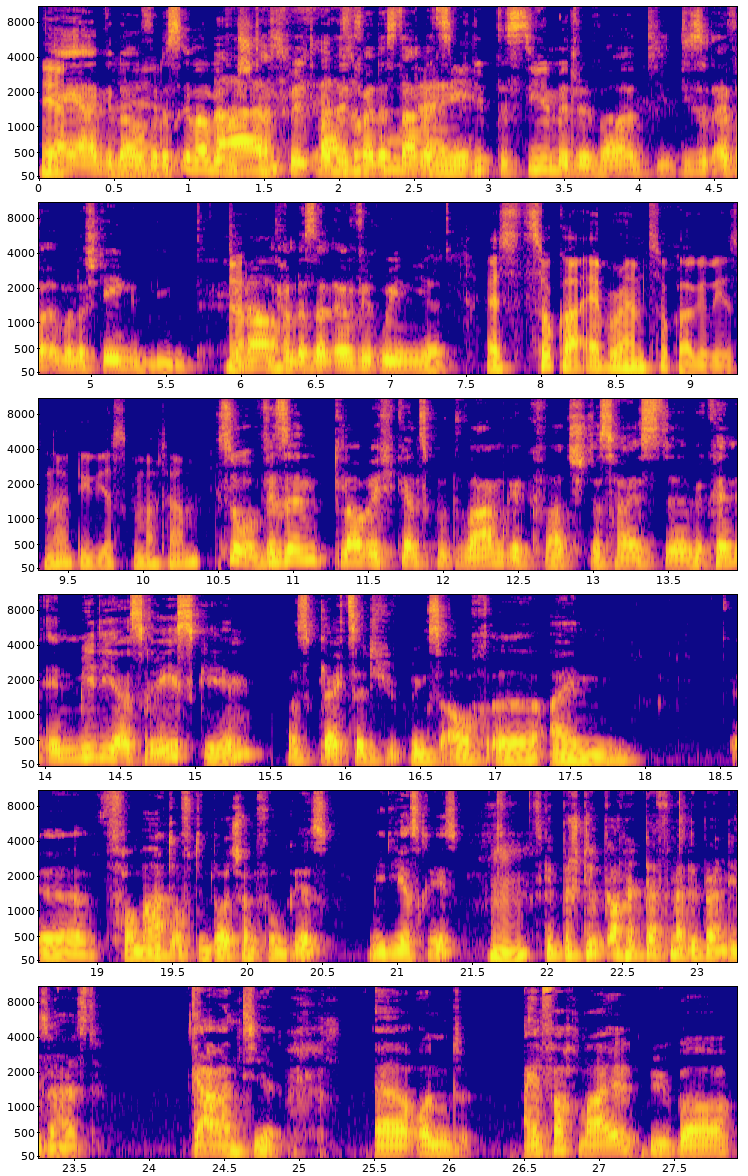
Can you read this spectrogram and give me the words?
Ja, ja, genau, wo das immer mit dem Ah, das Standbild war endet, so weil das gut, damals ein ey. beliebtes Stilmittel war und die, die sind einfach immer nur stehen geblieben. Ja. Genau. Und haben das dann irgendwie ruiniert. Es ist Zucker, Abraham Zucker gewesen, ne? Die, die das gemacht haben. So, wir sind, glaube ich, ganz gut warm gequatscht. Das heißt, äh, wir können in Medias Res gehen, was gleichzeitig übrigens auch äh, ein äh, Format auf dem Deutschlandfunk ist. Medias Res. Es gibt bestimmt auch eine Death Metal Band, die so heißt. Garantiert. Äh, und einfach mal über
